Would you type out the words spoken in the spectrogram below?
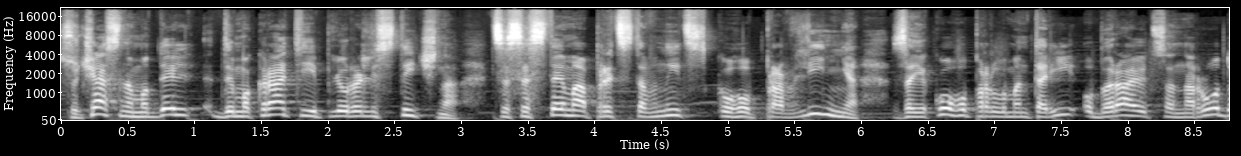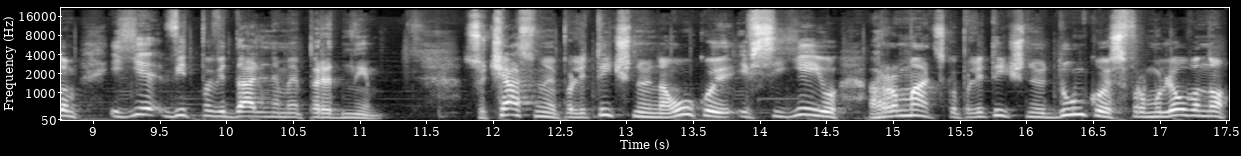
Сучасна модель демократії плюралістична це система представницького правління, за якого парламентарі обираються народом і є відповідальними перед ним. Сучасною політичною наукою і всією громадсько-політичною думкою сформульовано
